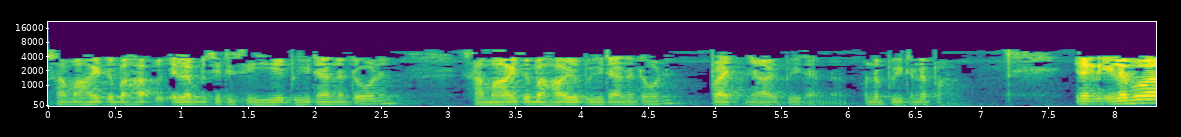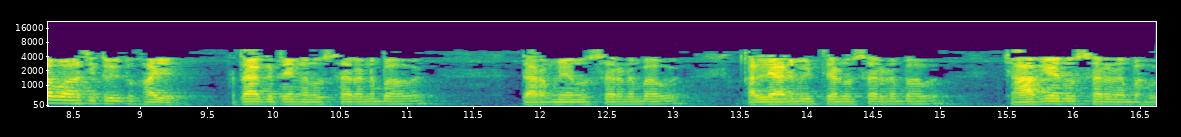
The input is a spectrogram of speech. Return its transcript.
සමාහිත භාව එළඹ සිටි සිහියේ පිහිටන්නට ඕනේ. සමාහිත භාවයේ පිහිටන්නට ඕනේ. ප්‍රඥාවේ පිහිටන්න ඕනේ. ඔන්න පිහිටන පහ. ඊළඟට එළඹවා වාසිත යුතු 6. තථාගතයන් අනුස්සරණ භාව, ධර්මය අනුස්සරණ භාව, කල්යාණ මිත්‍ර අනුස්සරණ භාව, ඡාගය අනුස්සරණ භාව,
